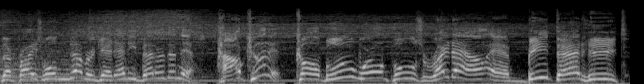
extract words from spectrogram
The price will never get any better than this. How could it? Call Blue World Pools right now and beat that heat.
